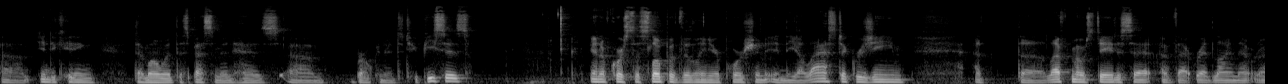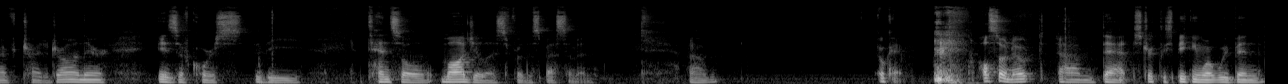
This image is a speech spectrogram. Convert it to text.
um, indicating the moment the specimen has um, broken into two pieces, and of course the slope of the linear portion in the elastic regime at the leftmost data set of that red line that I've tried to draw in there is of course the tensile modulus for the specimen. Um, okay. also note um, that strictly speaking what we've been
